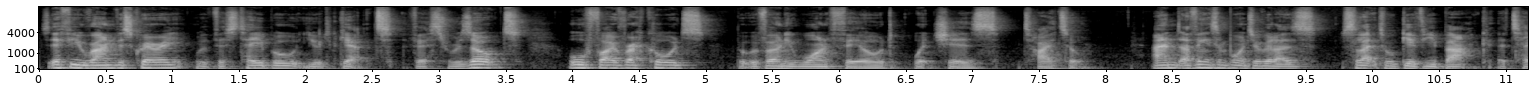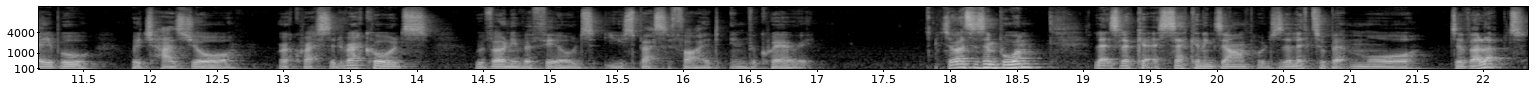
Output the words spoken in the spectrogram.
So if you ran this query with this table, you'd get this result, all five records, but with only one field, which is title. And I think it's important to realize select will give you back a table which has your requested records with only the fields you specified in the query. So that's a simple one. Let's look at a second example, which is a little bit more developed.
